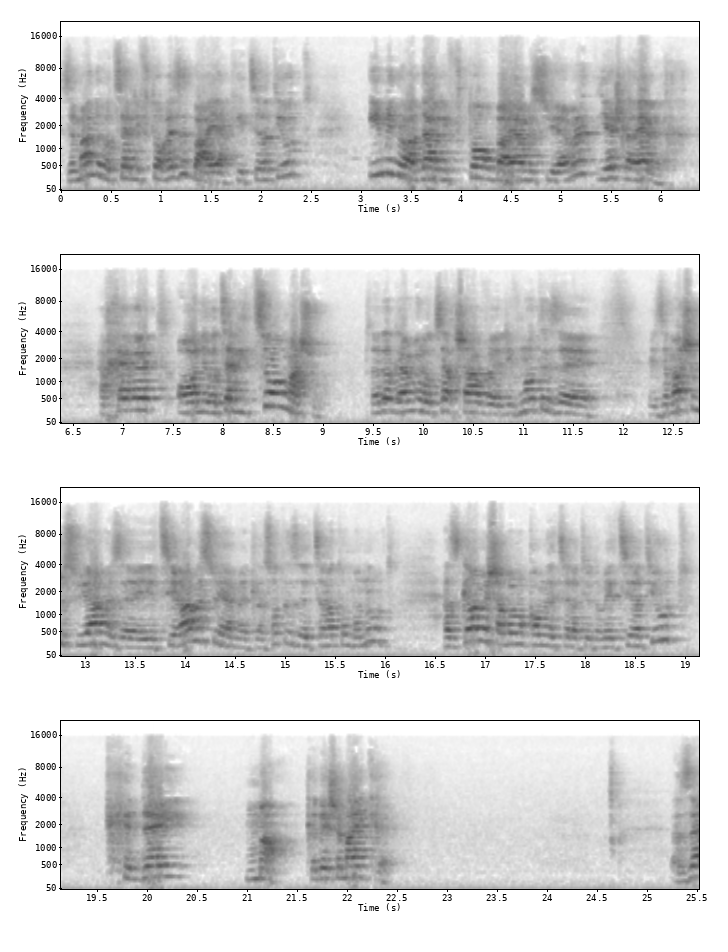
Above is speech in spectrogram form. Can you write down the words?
זה מה אני רוצה לפתור, איזה בעיה? כי יצירתיות, אם היא נועדה לפתור בעיה מסוימת, יש לה ערך. אחרת, או אני רוצה ליצור משהו, בסדר? גם אם אני רוצה עכשיו לבנות איזה, איזה משהו מסוים, איזה יצירה מסוימת, לעשות איזה יצירת אומנות, אז גם יש הרבה מקום ליצירתיות. אבל יצירתיות כדי מה? כדי שמה יקרה? אז זה,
